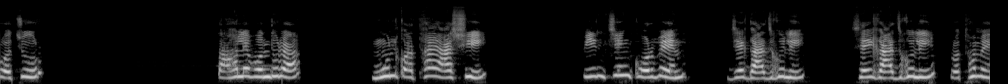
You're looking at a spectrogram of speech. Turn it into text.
প্রচুর। তাহলে বন্ধুরা, মূল কথায় আসি। পিঞ্চিং করবেন যে গাছগুলি, সেই গাছগুলি প্রথমে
